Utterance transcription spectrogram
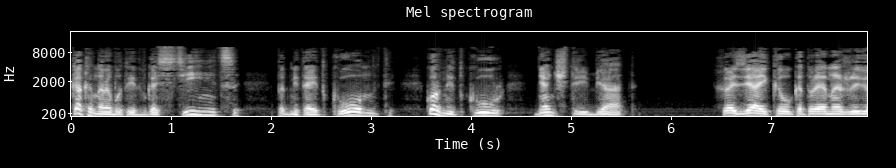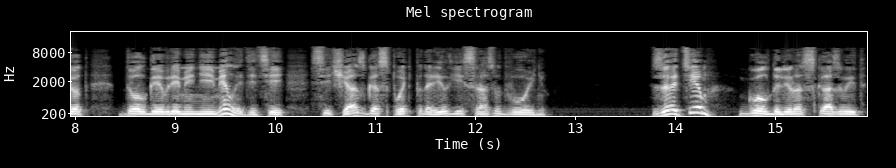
как она работает в гостинице, подметает комнаты, кормит кур, нянчит ребят. Хозяйка, у которой она живет, долгое время не имела детей, сейчас Господь подарил ей сразу двойню. Затем Голдали рассказывает,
